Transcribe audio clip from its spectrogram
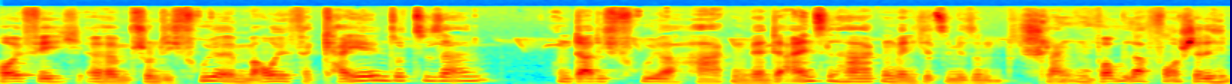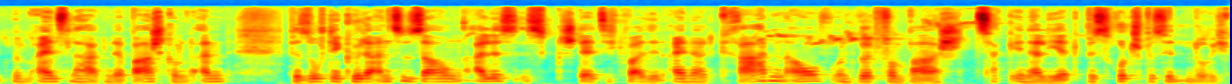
häufig ähm, schon sich früher im Maul verkeilen sozusagen und dadurch früher haken. Während der Einzelhaken, wenn ich jetzt mir so einen schlanken Wobbler vorstelle, hinten mit dem Einzelhaken, der Barsch kommt an, versucht den Köder anzusaugen, alles ist, stellt sich quasi in einer Geraden auf und wird vom Barsch zack inhaliert, bis rutscht bis hinten durch.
